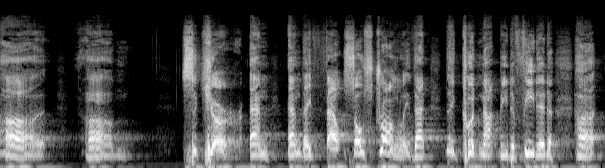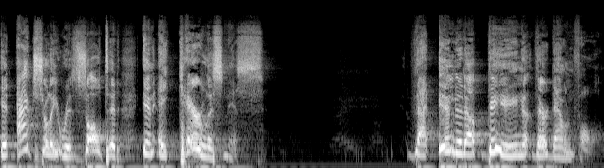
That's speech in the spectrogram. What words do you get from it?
uh, um, secure and and they felt so strongly that they could not be defeated. Uh, it actually resulted in a carelessness that ended up being their downfall.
